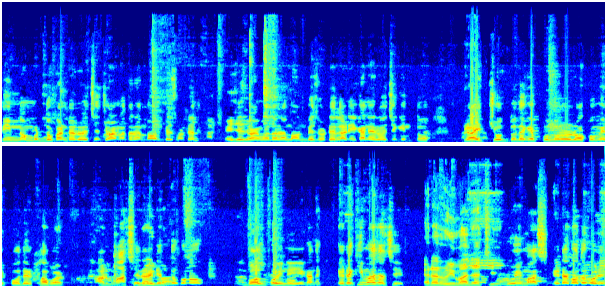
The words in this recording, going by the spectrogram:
তিন নম্বর দোকানটা রয়েছে জয়মাতারা নন ভেজ হোটেল এই যে জয়মাতারা নন ভেজ হোটেল আর এখানে রয়েছে কিন্তু প্রায় চোদ্দ থেকে পনেরো রকমের পদের খাবার। আর মাছের আইটেম তো কোনো গল্পই নেই। এখানে এটা কি মাছ আছে? এটা রুই মাছ আছে। রুই মাছ। এটা কত করে?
